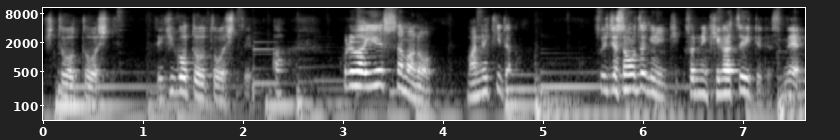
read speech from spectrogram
人を通して。出来事を通して。あこれはイエス様の招きだ。そしてその時にそれに気がついてですね。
